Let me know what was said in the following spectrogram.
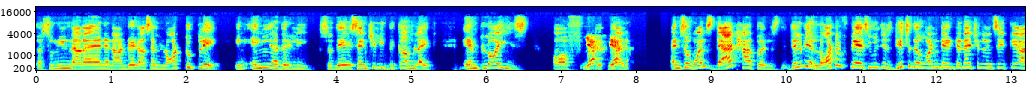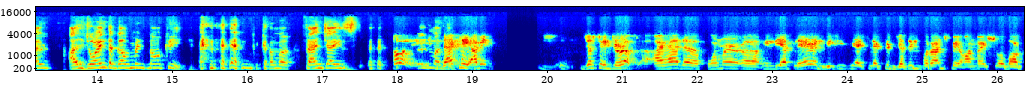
uh, sunil narayan and andre russell not to play in any other league so they essentially become like employees of yeah yeah and so once that happens there'll be a lot of players who will just ditch the one day international and say okay i'll I'll join the government Naukri and, become a franchise. Oh, exactly. I mean, just to interrupt, I had a former uh, India player and BCCI selected Jatin Paranjpe on my show about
